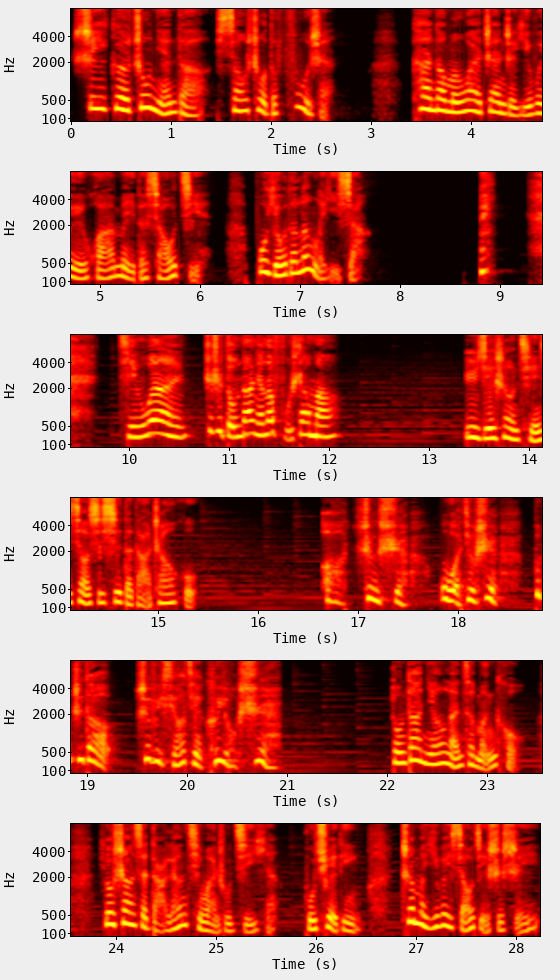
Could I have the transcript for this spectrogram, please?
是一个中年的消瘦的妇人。看到门外站着一位华美的小姐，不由得愣了一下。请问这是董大娘的府上吗？玉洁上前笑嘻嘻的打招呼。哦，正是我，就是不知道这位小姐可有事。董大娘拦在门口，又上下打量秦婉如几眼，不确定这么一位小姐是谁，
